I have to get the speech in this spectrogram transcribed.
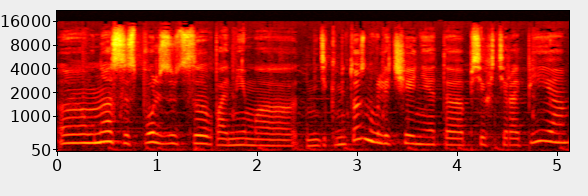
Э, у нас используется помимо медикаментозного лечения, это психотерапия,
